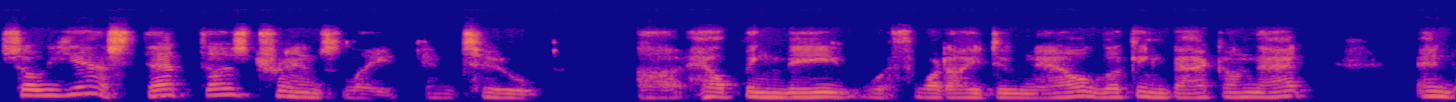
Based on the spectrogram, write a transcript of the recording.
So, yes, that does translate into uh, helping me with what I do now, looking back on that. And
